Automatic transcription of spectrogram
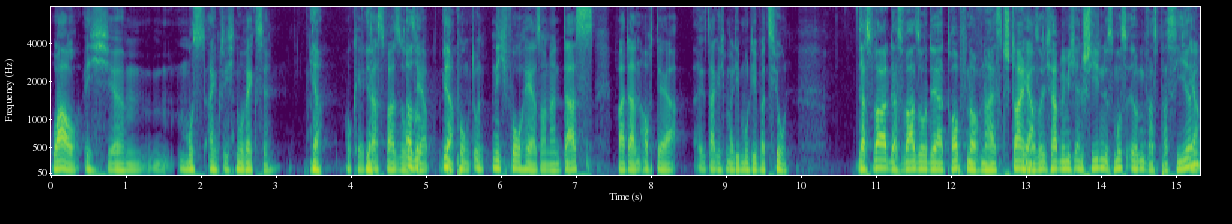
wow, ich ähm, muss eigentlich nur wechseln. Ja. Okay, Ja. das war so Also, der, der ja. Punkt und nicht vorher, sondern das war dann auch der, äh, sag ich mal, die Motivation. Das war, das war so der Tropfen auf den heißen Stein. Ja. Also ich habe mich entschieden, es muss irgendwas passieren. Ja.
